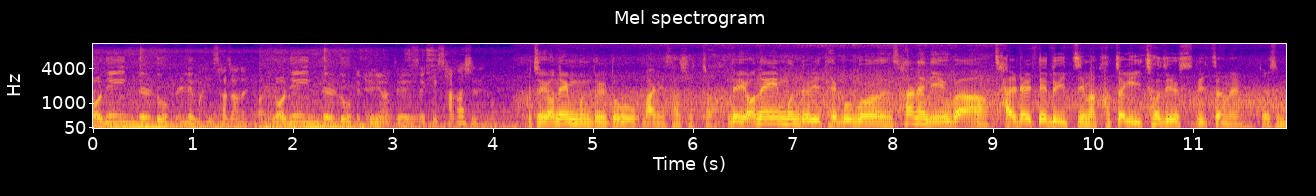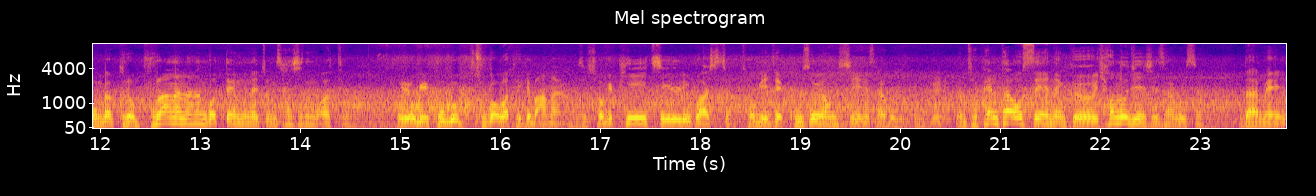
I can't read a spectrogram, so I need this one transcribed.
연예인들도 빌딩 많이 사잖아요. 연예인들도 대표님한테 이렇게 사가시나요? 그쵸 연예인분들도 많이 사셨죠 근데 연예인분들이 대부분 사는 이유가 잘 될 때도 있지만 갑자기 잊혀질 수도 있잖아요 그래서 뭔가 그런 불안한 것 때문에 좀 사시는 것 같아요 여기 고급 주거가 되게 많아요. 그래서 저기 PH119 아시죠? 저기 이제 고소영 씨 살고 있고. 그다음 저 펜트하우스에는 그 현우진 씨 살고 있어요 그 다음에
